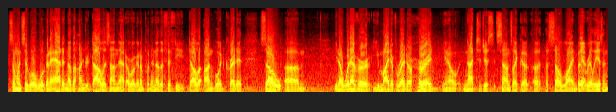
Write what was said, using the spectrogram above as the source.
someone said, "Well, we're going to add another hundred dollars on that, or we're going to put another fifty dollar onboard credit." So. Um, you know, whatever you might have read or heard, you know, not to just, it sounds like a, a, a cell line, but Yeah. it really isn't.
